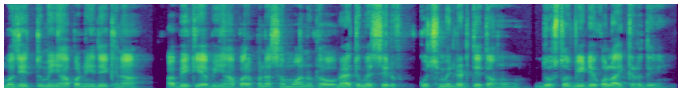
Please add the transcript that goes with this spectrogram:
मज़ीद तुम्हें यहाँ पर नहीं देखना। अभी के अभी यहाँ पर अपना सामान उठाओ। मैं तुम्हें सिर्फ़ कुछ मिनट देता हूँ। दोस्तों, वीडियो को लाइक कर दें।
